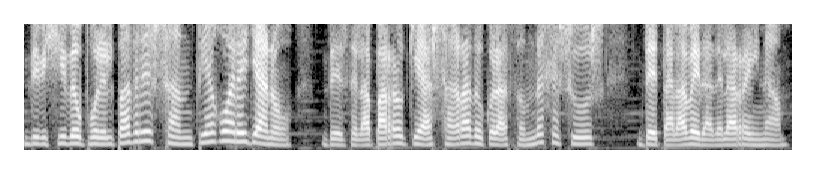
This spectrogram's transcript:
Dirigido por el Padre Santiago Arellano, desde la Parroquia Sagrado Corazón de Jesús de Talavera de la Reina.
